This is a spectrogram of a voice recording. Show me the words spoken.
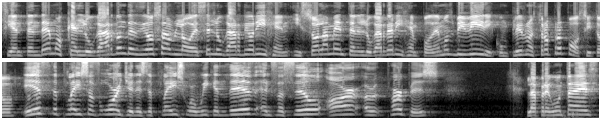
Si entendemos que el lugar donde Dios habló es el lugar de origen y solamente en el lugar de origen podemos vivir y cumplir nuestro propósito, If the place of origin is the place where we can live and fulfill our uh, purpose, la pregunta es,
